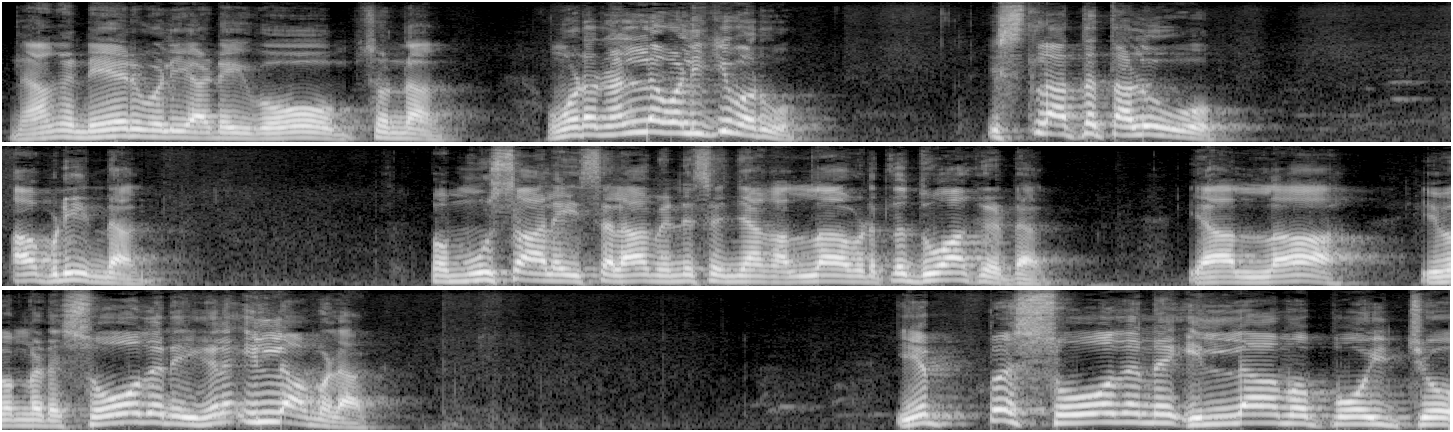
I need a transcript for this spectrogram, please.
நாங்கள் நேர் வழி அடைவோம் சொன்னாங்க. உங்களோட நல்ல வழிக்கு வருவோம். இஸ்லாத்தை தழுவுவோம் அப்படின்றாங்க. இப்போ மூசா அலை இஸ்லாம் என்ன செஞ்சாங்க? அல்லாவிடத்தில் துவா கேட்டாங்க. யா அல்லாஹ் இவங்களோட சோதனைகளை இல்லாமலாங்க எப்ப சோதனை இல்லாம போயிச்சோ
